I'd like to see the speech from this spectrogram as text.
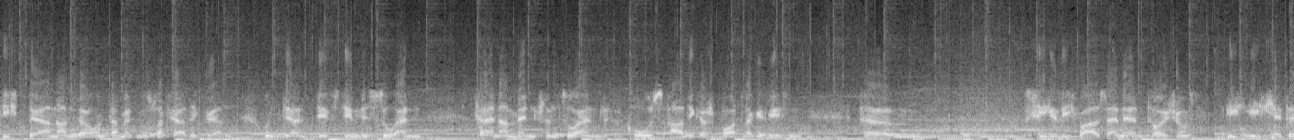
dicht beieinander und damit muss man fertig werden. Und der Sim ist so ein feiner Mensch und so ein großartiger Sportler gewesen. Ähm, sicherlich war es eine Enttäuschung. Ich, ich hätte,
